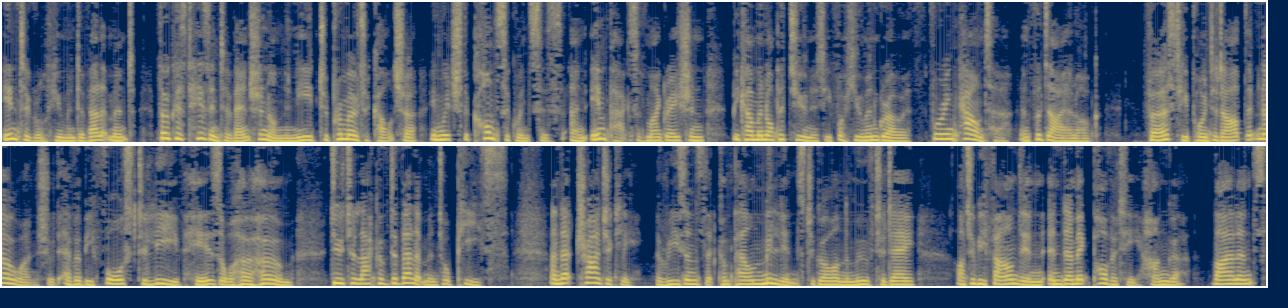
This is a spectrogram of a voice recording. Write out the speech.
Integral Human Development, focused his intervention on the need to promote a culture in which the consequences and impacts of migration become an opportunity for human growth, for encounter, and for dialogue. First, he pointed out that no one should ever be forced to leave his or her home due to lack of development or peace, and that tragically, the reasons that compel millions to go on the move today are to be found in endemic poverty, hunger, violence,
